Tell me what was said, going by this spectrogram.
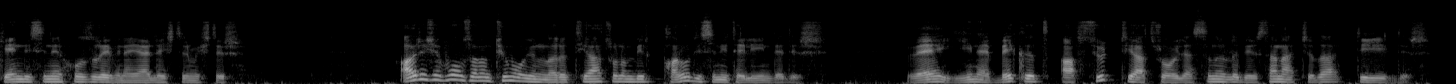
kendisini huzur evine yerleştirmiştir. Ayrıca bu ozanın tüm oyunları tiyatronun bir parodisi niteliğindedir. Ve yine Beckett absürt tiyatroyla sınırlı bir sanatçı da değildir.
